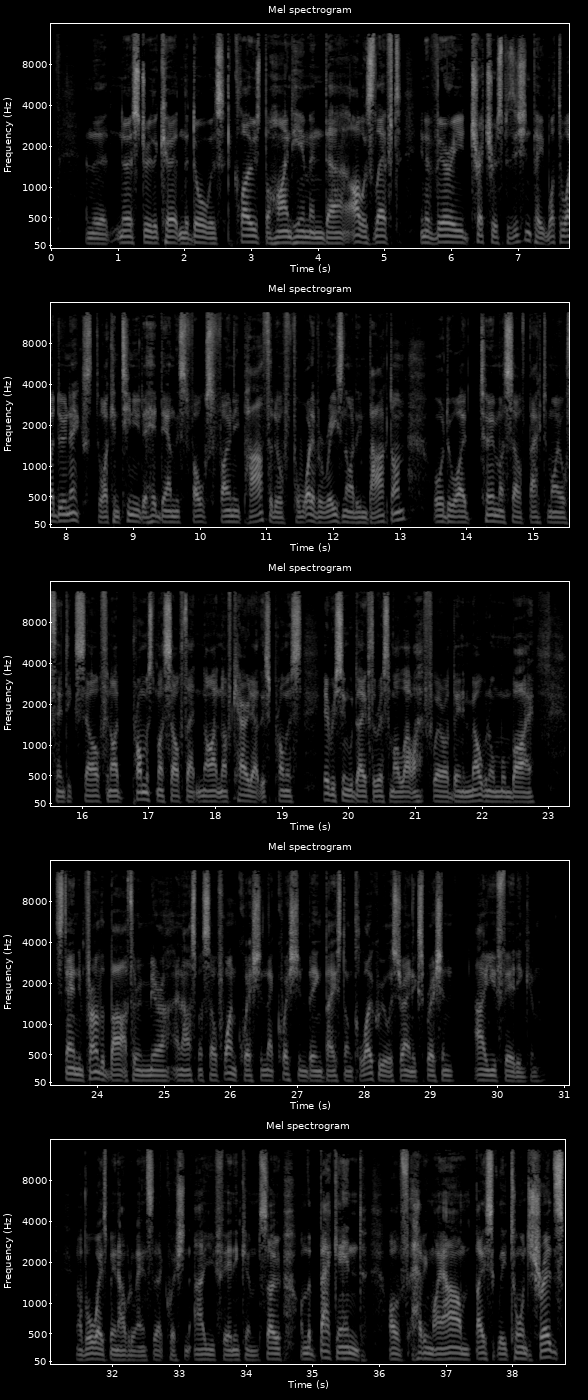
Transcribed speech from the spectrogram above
and the nurse drew the curtain. The door was closed behind him, and uh, I was left in a very treacherous position. Pete, what do I do next? Do I continue to head down this false, phony path that, for whatever reason, I'd embarked on, or do I turn myself back to my authentic self? And I promised myself that night, and I've carried out this promise every single day for the rest of my life, where I've been in Melbourne or Mumbai stand in front of the bathroom mirror and ask myself one question, that question being based on colloquial Australian expression are you fair dinkum? And I've always been able to answer that question Are you fair dinkum? So, on the back end of having my arm basically torn to shreds,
